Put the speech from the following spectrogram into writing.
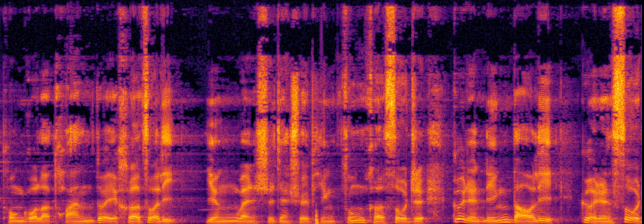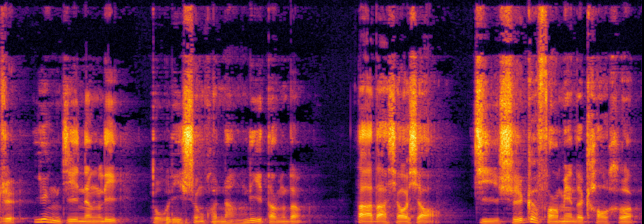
通过了团队合作力、英文实践水平、综合素质、个人领导力、个人素质、应急能力、独立生活能力等等，大大小小几十个方面的考核。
